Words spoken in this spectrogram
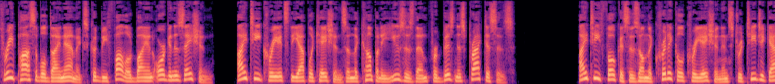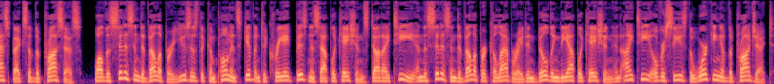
Three possible dynamics could be followed by an organization. IT creates the applications and the company uses them for business practices. IT focuses on the critical creation and strategic aspects of the process, while the citizen developer uses the components given to create business applications. IT and the citizen developer collaborate in building the application, and IT oversees the working of the project.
